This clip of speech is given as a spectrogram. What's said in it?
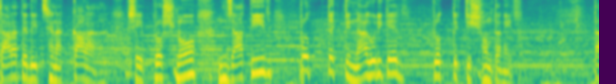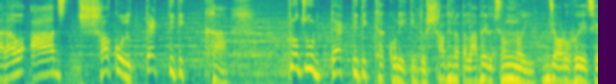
দাঁড়াতে দিচ্ছে না কারা? সেই প্রশ্ন জাতির প্রত্যেকটি নাগরিকের, প্রত্যেকটি সন্তানের। তারাও আজ সকল ত্যাগ তিতিক্ষা, প্রচুর ত্যাগ তিতিক্ষা করে কিন্তু স্বাধীনতা লাভের জন্যই জড়ো হয়েছে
